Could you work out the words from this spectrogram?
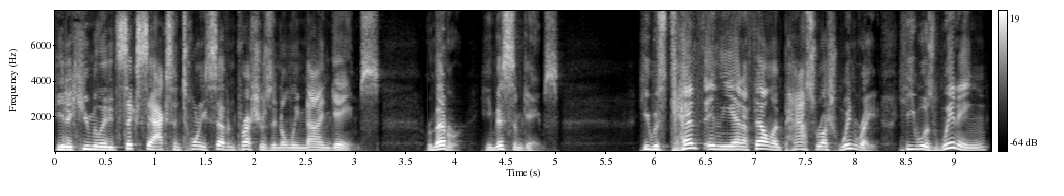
he had accumulated six sacks and 27 pressures in only nine games. Remember, he missed some games. He was 10th in the NFL in pass rush win rate. He was winning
